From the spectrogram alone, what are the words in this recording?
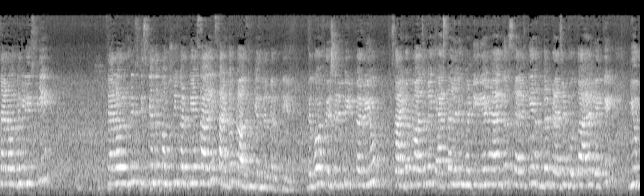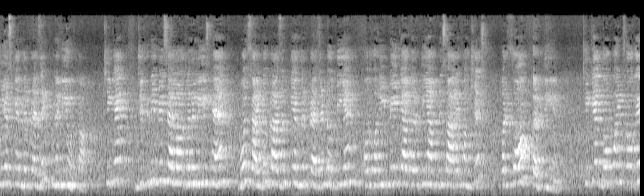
सेल ऑर्गेनलीज की। सेल ऑर्गेनिज किसके अंदर फंक्शनिंग करती है सारी? साइटोप्लाज्म के अंदर करती है। देखो, मैं फिर से रिपीट कर रही हूँ। साइटोप्लाज्म एक ऐसा लिविंग मटेरियल है जो सेल के अंदर प्रेजेंट होता है, लेकिन न्यूक्लियस के अंदर प्रेजेंट नहीं होता। ठीक है? जितनी भी सेल ऑर्गेनलीज हैं, वो साइटोप्लाज्म के अंदर प्रेजेंट होती हैं और वहीं पे क्या करती हैं अपने सारे फ़ंक्शन परफॉर्म करती हैं। ठीक है? दो पॉइंट्स हो गए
